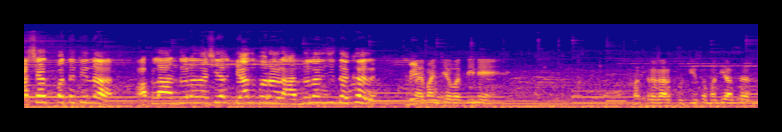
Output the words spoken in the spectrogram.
अशाच पद्धतीनं आपलं आंदोलन असेल त्याचबरोबर आंदोलनाची दखल साहेबांच्या वतीने पत्रकार कृती समिती असेल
